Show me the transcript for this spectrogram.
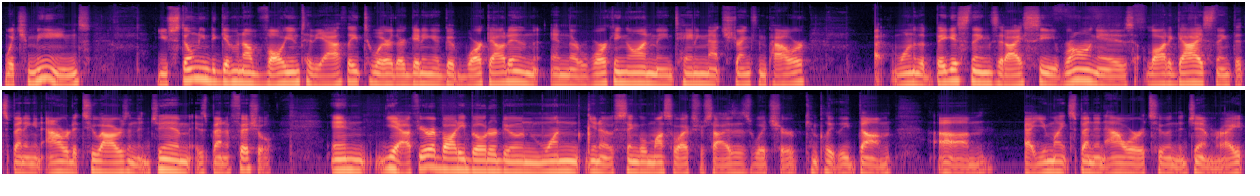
which means you still need to give enough volume to the athlete to where they're getting a good workout in and they're working on maintaining that strength and power But one of the biggest things that I see wrong is a lot of guys think that spending an hour to two hours in the gym is beneficial. And yeah, if you're a bodybuilder doing one, you know, single muscle exercises, which are completely dumb, um, yeah, you might spend an hour or two in the gym, right?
